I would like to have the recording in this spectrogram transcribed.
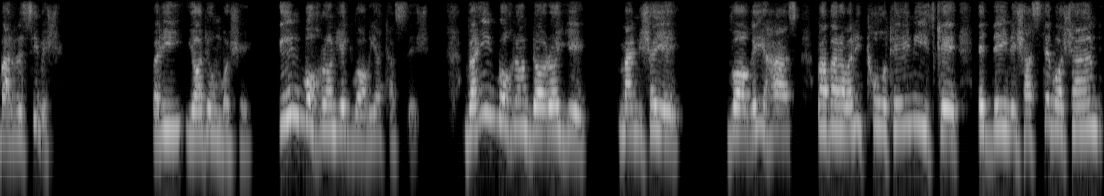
بررسی بشه. ولی یادمون باشه. این بحران یک واقعیت هستش. و این بحران دارای منشه واقعی هست و بنابراین توطعه نیست که ادهی نشسته باشند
